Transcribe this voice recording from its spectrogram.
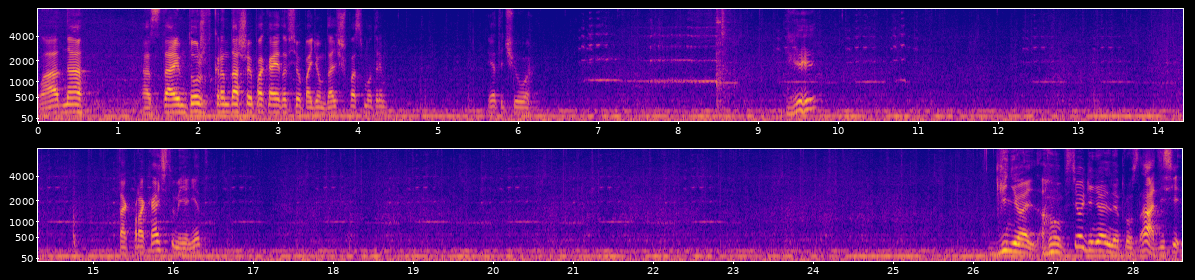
Ладно. Оставим тоже в карандаше пока это все. Пойдем дальше посмотрим. Это чего? Так, прокатит у меня, нет? Гениально. Все гениальное просто. А, здесь есть...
